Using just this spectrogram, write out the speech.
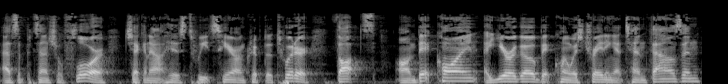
as a potential floor. Checking out his tweets here on crypto Twitter. Thoughts on Bitcoin. A year ago, Bitcoin was trading at 10,000.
